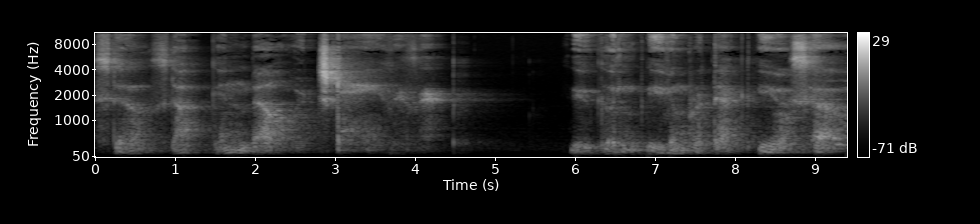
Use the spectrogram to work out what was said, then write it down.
still stuck in Bell Witch Cave, is it? You couldn't even protect yourself.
